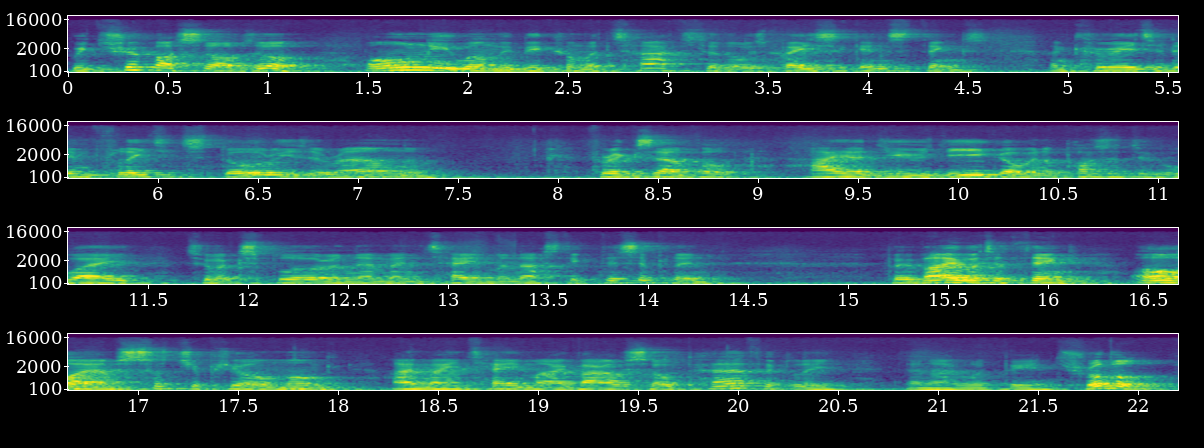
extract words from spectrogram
We trip ourselves up only when we become attached to those basic instincts and created inflated stories around them. For example, I had used ego in a positive way to explore and then maintain monastic discipline. But if I were to think, oh, I am such a pure monk, I maintain my vows so perfectly, then I would be in trouble.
